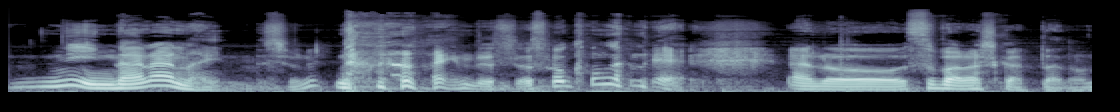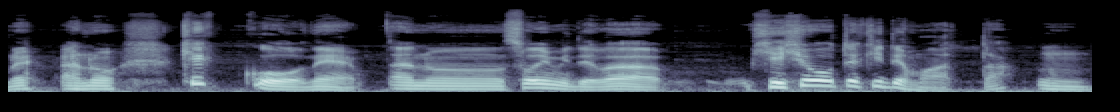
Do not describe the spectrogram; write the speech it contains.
にならないんですよね。ならないんですよ。そこがね、あの、素晴らしかったのね。あの、結構ね、あの、そういう意味では、批評的でもあった。うん。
